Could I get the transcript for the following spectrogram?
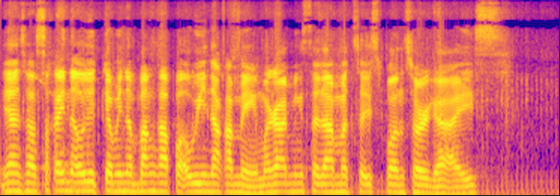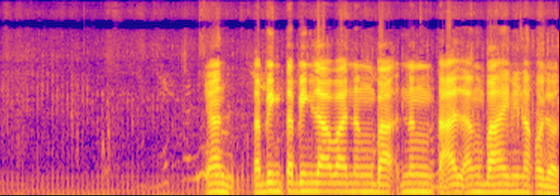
Yan, sasakay na ulit kami ng bangka pa uwi na kami. Maraming salamat sa sponsor, guys. Yan, tabing-tabing lawa ng, ba- ng taal ang bahay ni Nakulot.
